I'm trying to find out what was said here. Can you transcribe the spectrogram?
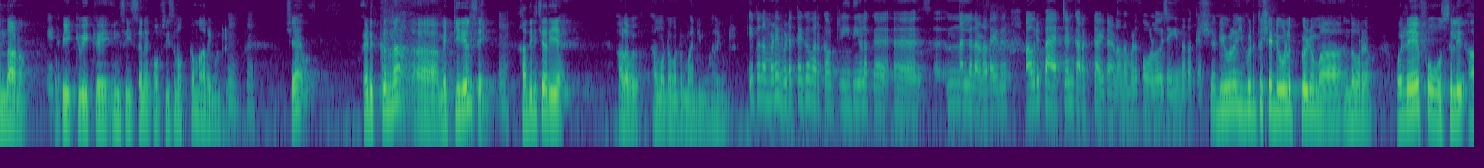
എന്താണോ peak week in season off season ഒക്കെ മാറിക്കൊണ്ടിരിക്കും. പക്ഷെ എടുക്കുന്ന മെറ്റീരിയൽ സെയിം അതിൽ ചെറിയ അളവ് അങ്ങോട്ടും ഇങ്ങോട്ടും മാറ്റി മാറിക്കൊണ്ടിരിക്കും. ഇപ്പൊ നമ്മുടെ ഇവിടത്തേക്ക് വർക്കൗട്ട് രീതികളൊക്കെ നല്ലതാണ്. അതായത് ആ ഒരു പാറ്റേൺ കറക്റ്റ് ആയിട്ടാണോ നമ്മൾ ഫോളോ ചെയ്യുന്നതൊക്കെ? ഷെഡ്യൂൾ ഇവിടുത്തെ ഷെഡ്യൂൾ ഇപ്പോഴും എന്താ പറയാ ഒരേ ഫോഴ്സിൽ ആ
